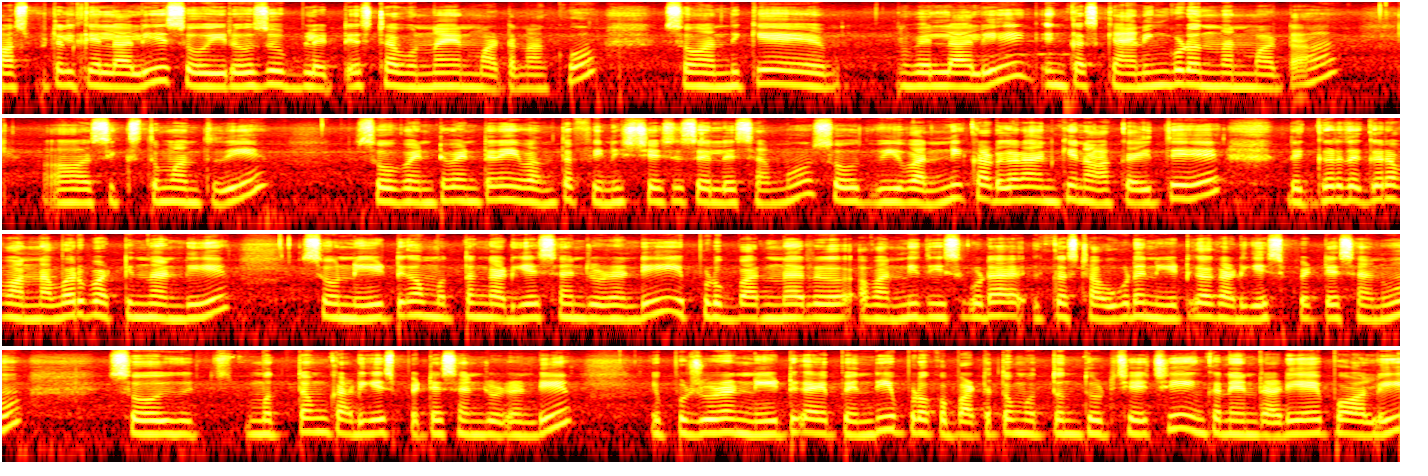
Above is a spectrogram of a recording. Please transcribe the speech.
హాస్పిటల్కి వెళ్ళాలి. సో ఈరోజు బ్లడ్ టెస్ట్ అవి ఉన్నాయన్నమాట నాకు. సో అందుకే వెళ్ళాలి. ఇంకా స్కానింగ్ కూడా ఉందన్నమాట సిక్స్త్ మంత్ది. సో వెంట వెంటనే ఇవంతా ఫినిష్ చేసేసి వెళ్ళేసాము. సో ఇవన్నీ కడగడానికి నాకైతే దగ్గర దగ్గర వన్ అవర్ పట్టిందండి. సో నీట్గా మొత్తం కడిగేసాను చూడండి. ఇప్పుడు బర్నర్ అవన్నీ తీసి కూడా ఇక స్టవ్ కూడా నీట్గా కడిగేసి పెట్టేశాను. సో మొత్తం కడిగేసి పెట్టేశాను చూడండి. ఇప్పుడు చూడండి నీట్గా అయిపోయింది. ఇప్పుడు ఒక బట్టతో మొత్తం తుడిచేసి ఇంకా నేను రెడీ అయిపోవాలి.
